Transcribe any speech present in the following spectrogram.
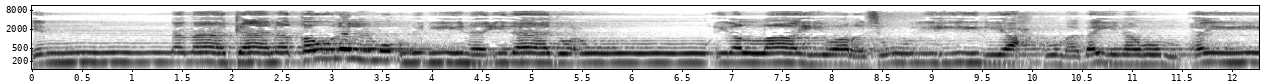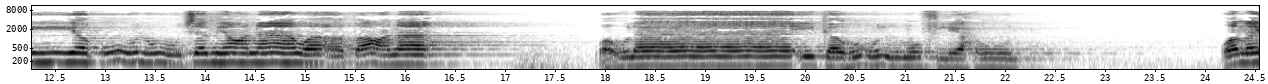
إنما كان قول المؤمنين إذا دعوا إلى الله ورسوله ليحكم بينهم أن يقولوا سمعنا وأطعنا وأولئك هم المفلحون. ومن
